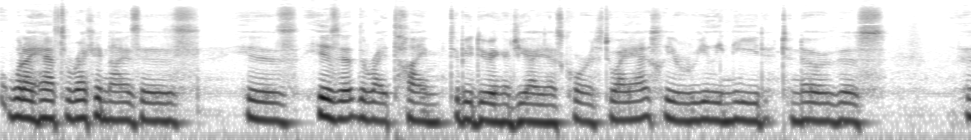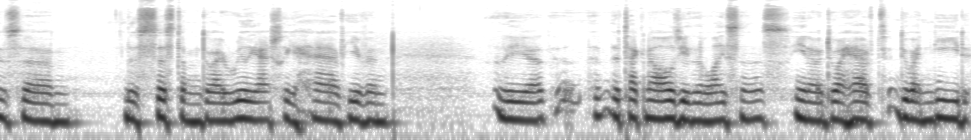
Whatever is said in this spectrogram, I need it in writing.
What I have to recognize is is is it the right time to be doing a GIS course? Do I actually really need to know this this um, this system? Do I really actually have even the, uh, the technology, the license? You know, do I have to, do I need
